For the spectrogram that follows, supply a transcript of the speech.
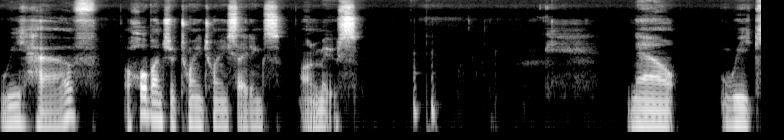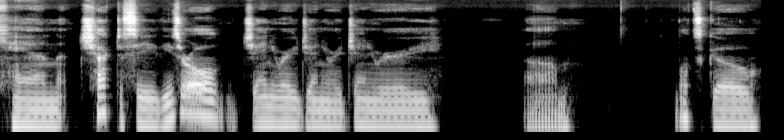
We have a whole bunch of 2020 sightings on moose. Now we can check to see these are all January, January, January, Um, let's go,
